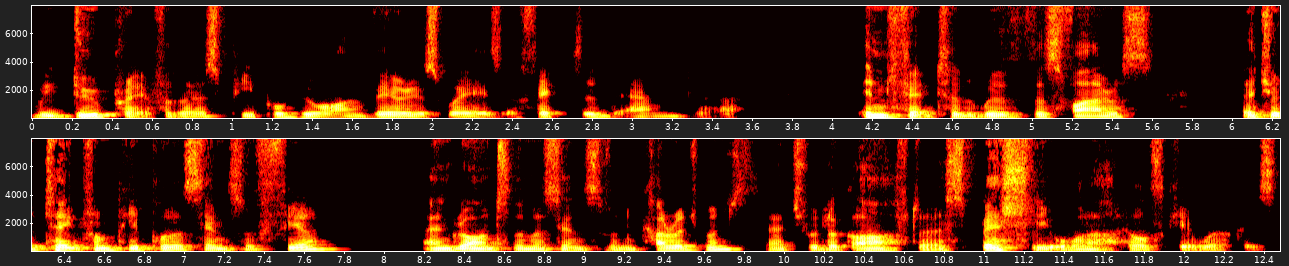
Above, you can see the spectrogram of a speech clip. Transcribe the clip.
We do pray for those people who are in various ways affected and uh, infected with this virus, that you take from people a sense of fear and grant them a sense of encouragement that you look after, especially all our healthcare workers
